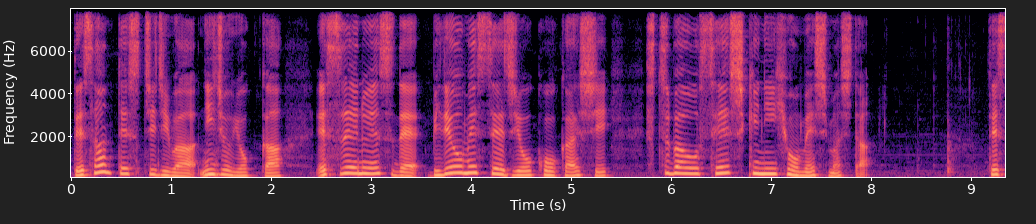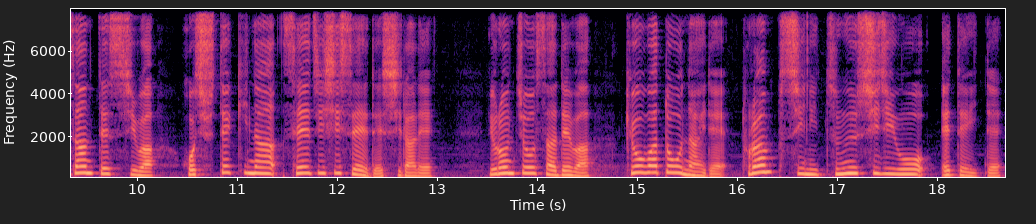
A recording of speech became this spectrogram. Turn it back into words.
デサンテス知事は24日、SNS でビデオメッセージを公開し、出馬を正式に表明しました。デサンテス氏は保守的な政治姿勢で知られ、世論調査では共和党内でトランプ氏に次ぐ支持を得ていて、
